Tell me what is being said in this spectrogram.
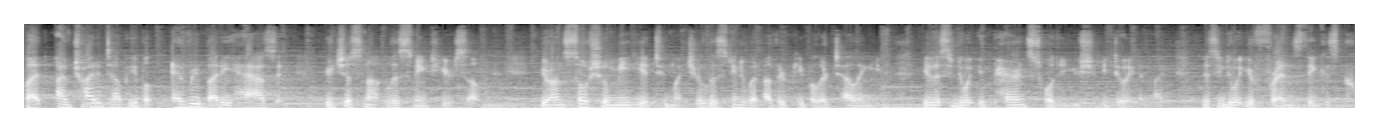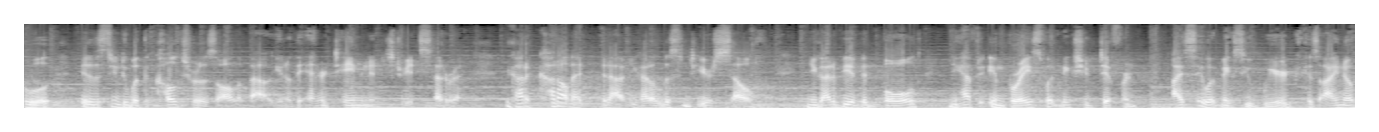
But I've tried to tell people everybody has it. You're just not listening to yourself. You're on social media too much. You're listening to what other people are telling you. You're listening to what your parents told you you should be doing in life. You're listening to what your friends think is cool. You're listening to what the culture is all about, you know, the entertainment industry, etc. You got to cut all that bit out. You got to listen to yourself. And you got to be a bit bold And you have to embrace what makes you different. I say what makes you weird because I know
